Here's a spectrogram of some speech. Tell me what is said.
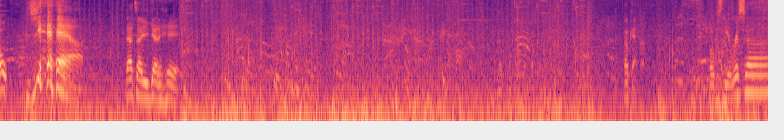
Oh, yeah! That's how you get a hit. Okay. Focus the Orisa.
